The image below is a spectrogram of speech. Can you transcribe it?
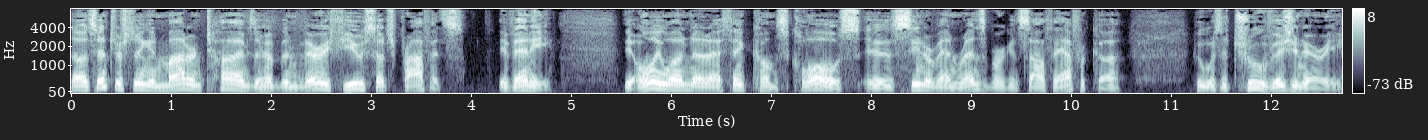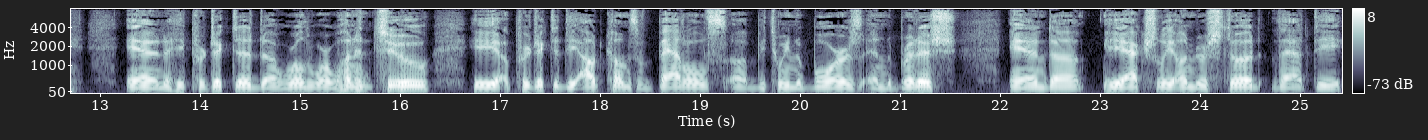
Now it's interesting, in modern times, there have been very few such prophets, if any. The only one that I think comes close is Siener van Rensburg in South Africa, who was a true visionary and he predicted uh, World War One and Two. He uh, predicted the outcomes of battles uh, between the Boers and the British, and uh, he actually understood that the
